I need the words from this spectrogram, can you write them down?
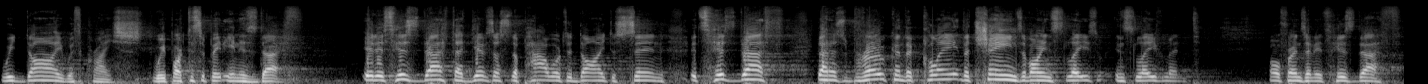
We die with Christ, we participate in his death. It is His death that gives us the power to die to sin. It's His death that has broken the, clay, the chains of our enslave, enslavement. Oh, friends, and it's His death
